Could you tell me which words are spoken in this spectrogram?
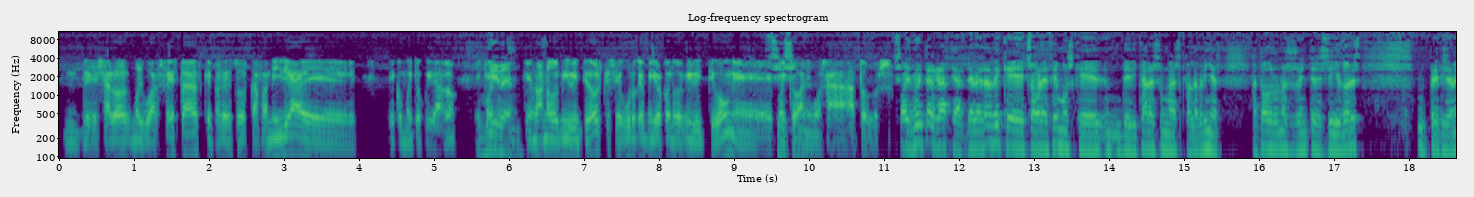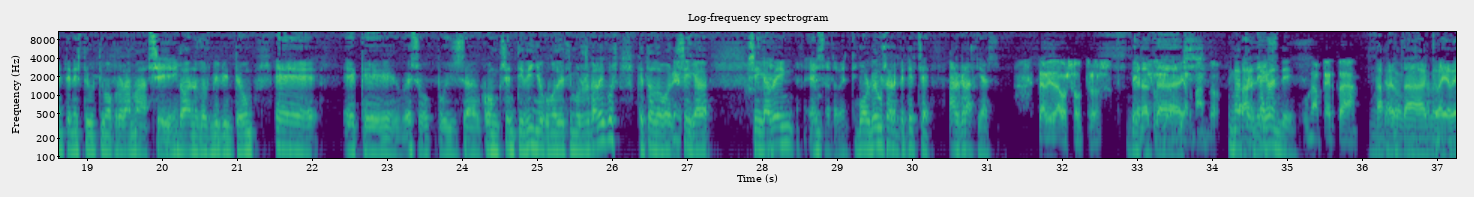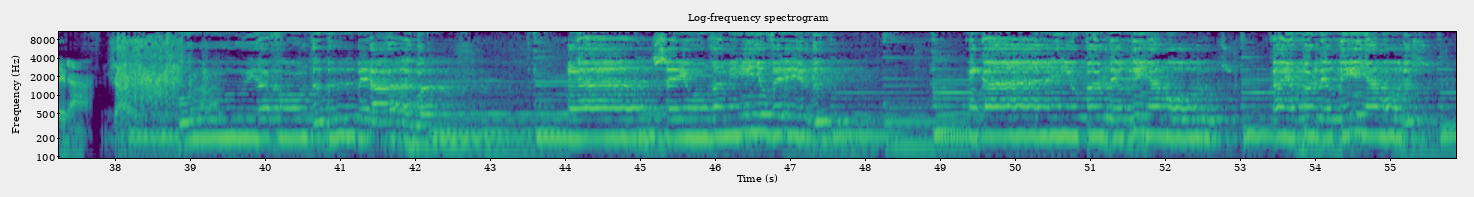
desexaros moi boas festas, que pasedes todos ca familia, e... Eh, e con moito cuidado. E que, ben. que no ano 2022, que seguro que é mellor que no 2021, e eh, sí, moito sí, ánimos a, a todos. Pois moitas gracias. De verdade que te agradecemos que dedicaras unhas palabriñas a todos os nosos entes e seguidores precisamente neste último programa sí. do ano 2021. Eh, Eh, que eso, pois ah, con sentidiño como decimos os galegos, que todo siga siga ben. Exactamente. Volvemos a repetirche as gracias. David a vosotros Gracias. Y Armando unha aperta Vale. grande unha aperta Una aperta que vaya bien. Ya. Chao. Fui à fonte beber água Achei um raminho verde Quem o perdeu tinha amores Quem o perdeu tinha amores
